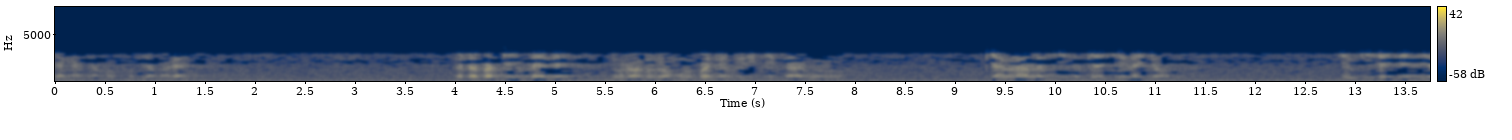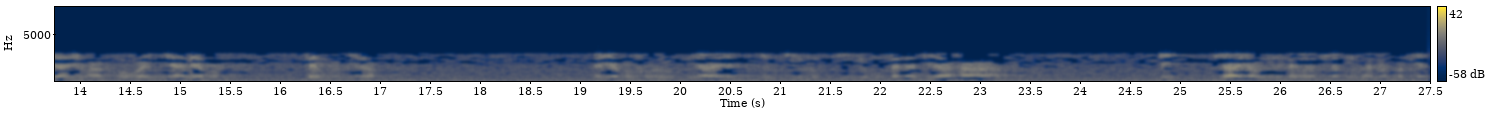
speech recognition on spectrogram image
ကျန်ကန်ကြမှာဖော်ပြပါတယ်။သတ္တပတိမဲ့နဲ့ဒုလောဒုလောမူပွဲနေဝိရိကိစ္စကိုပြန်လာမရှိအပြတ်ရှင်းလိုက်တော့ယုံကြည်တဲ့အရာတွေမှာကိုယ်ပိုင်ဉာဏ်နဲ့ပေါ့တက်ဝင်ပြီးတော့ တရားပုဂ္ဂိုလ်များရဲ့ယုံကြည်မှုကြည်ယုံမှုတတရားဟာဒီရှားရောက်ရင်လည်းဖြစ်ပြီးမှလည်းမပြတ်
